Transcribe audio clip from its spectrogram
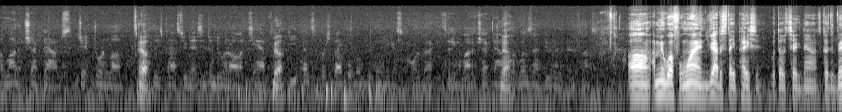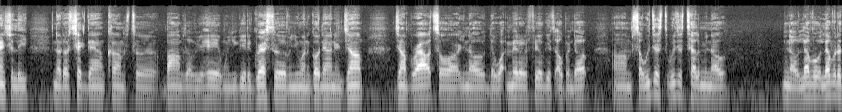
a lot of checkdowns, J- Jordan Love, Yeah. these past two days. He's been doing it all at camp. Yeah. A defensive perspective, when you're playing against a quarterback that's hitting a lot of checkdowns, Yeah. what does that do to the defense? Um, I mean, well, for one, you got to stay patient with those checkdowns because eventually, you know, those checkdown comes to bombs over your head when you get aggressive and you want to go down and jump, jump routes, or you know, the middle of the field gets opened up. Um, so we just we just tell them, you know, you know, level level the,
